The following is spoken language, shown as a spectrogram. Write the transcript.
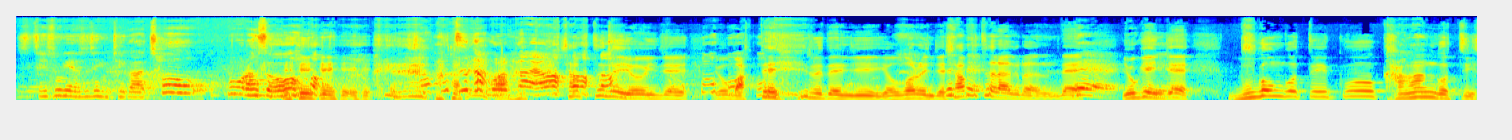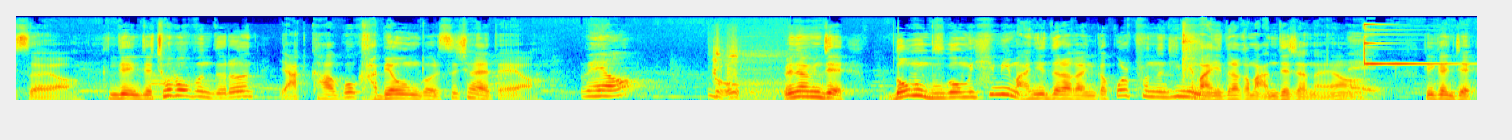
죄송해요, 선생님. 제가 초보라서. 샤프트가 뭘까요? 샤프트는 요 이제 요 막대기로 된 이 요거를 이제 샤프트라 그러는데 네. 요게 네. 이제 무거운 것도 있고 강한 것도 있어요. 근데 이제 초보분들은 약하고 가벼운 걸 쓰셔야 돼요. 왜요? 왜냐면 이제 너무 무거우면 힘이 많이 들어가니까 골프는 힘이 많이 들어가면 안 되잖아요. 네. 그러니까 이제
